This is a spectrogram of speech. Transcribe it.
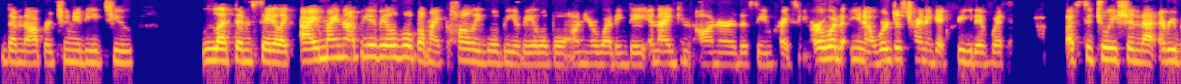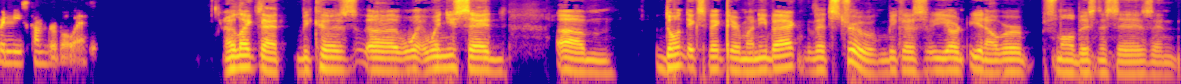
them the opportunity to let them say like I might not be available, but my colleague will be available on your wedding date and I can honor the same pricing. Or what you know, we're just trying to get creative with a situation that everybody's comfortable with. I like that because uh, w- when you said um, don't expect your money back that's true because you're you know we're small businesses and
